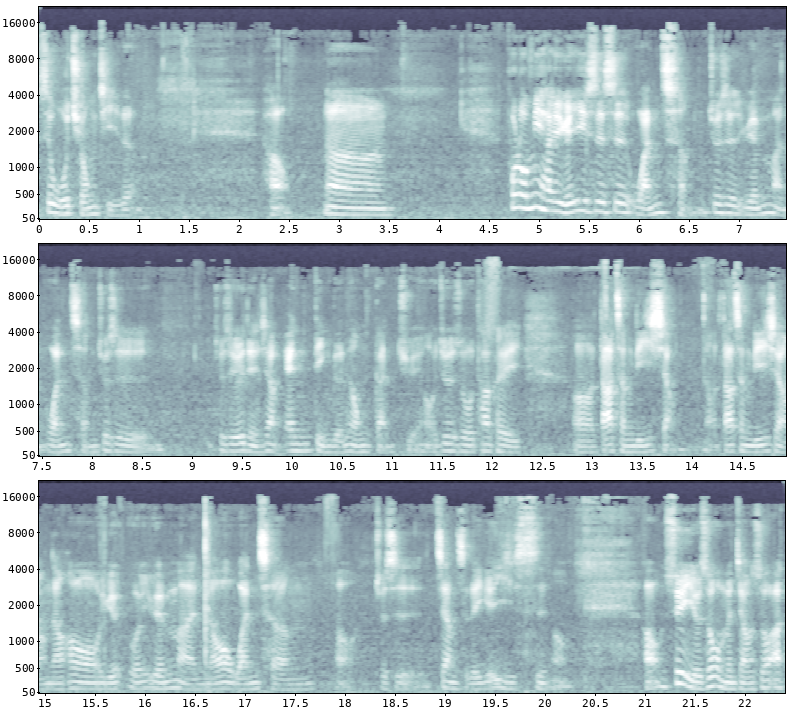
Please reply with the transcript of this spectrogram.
是无穷极的。好，那波罗蜜还有一个意思是完成，就是圆满完成，就是就是有点像 ending 的那种感觉哦，就是说它可以。呃，达成理想啊，达成理想，然后圆圆圆满，然后完成啊，就是这样子的一个意思啊。好，所以有时候我们讲说啊，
